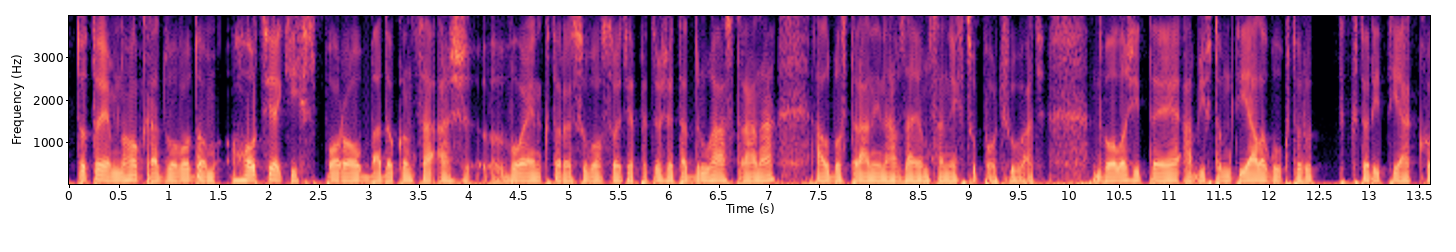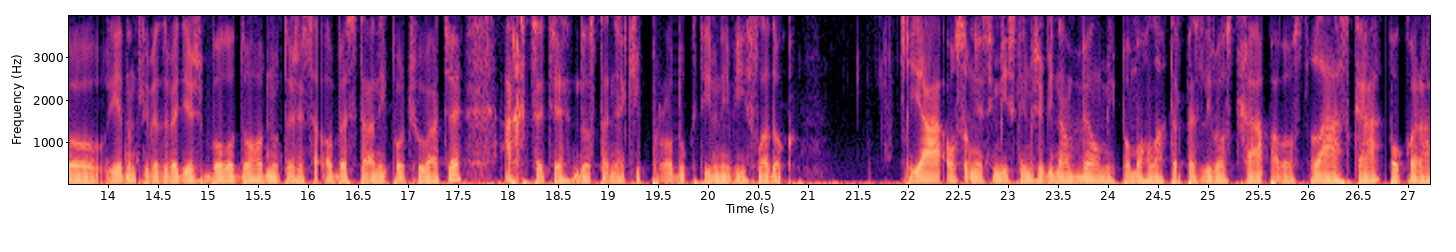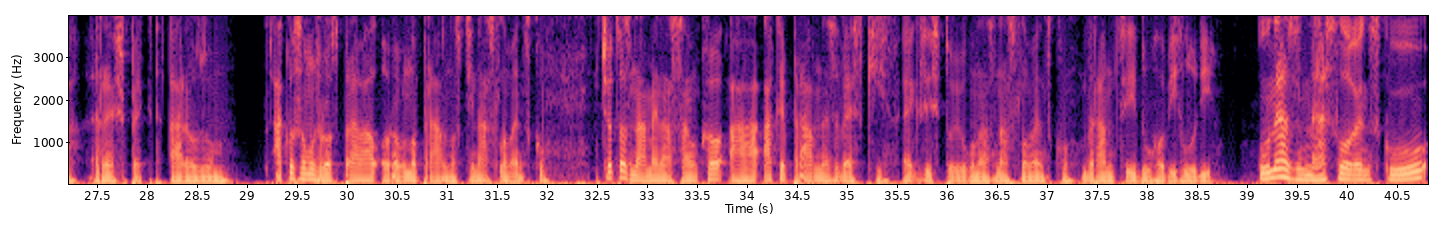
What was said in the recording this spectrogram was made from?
toto je mnohokrát dôvodom hociakých sporov, ba dokonca až vojen, ktoré sú vo svete, pretože tá druhá strana alebo strany navzájom sa nechcú počúvať. Dôležité je, aby v tom dialogu, ktorú ktorý ty ako jednotlivec vedieš, bolo dohodnuté, že sa obe strany počúvate a chcete dostať nejaký produktívny výsledok. Ja osobne si myslím, že by nám veľmi pomohla trpezlivosť, chápavosť, láska, pokora, rešpekt a rozum. Ako som už rozprával o rovnoprávnosti na Slovensku. Čo to znamená, Samko, a aké právne zväzky existujú u nás na Slovensku v rámci duhových ľudí? U nás na Slovensku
